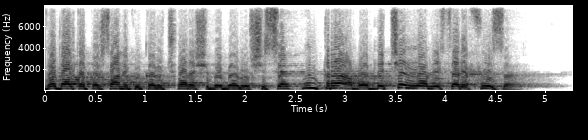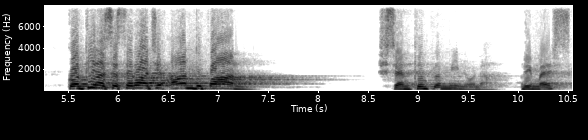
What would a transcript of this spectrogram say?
Văd alte persoane cu cărucioare și bebeluri și se întreabă de ce lor li se refuză. Continuă să se roage an după an. Și se întâmplă minunea. Primesc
